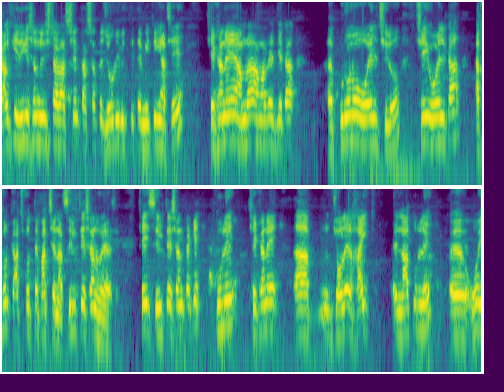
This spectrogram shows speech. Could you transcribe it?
কালকে ইরিগেশন মিনিস্টার আসছেন, তার সাথে জরুরি ভিত্তিতে মিটিং আছে। সেখানে আমরা আমাদের যেটা পুরনো ওয়েল ছিল, সেই ওয়েলটা এখন কাজ করতে পারছে না সিলটেশন হয়ে আছে। সেই সিলটেশনটাকে তুলে সেখানে জলের হাইট না তুললে ওই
